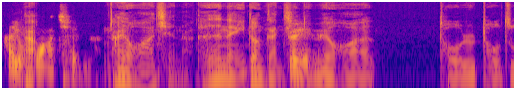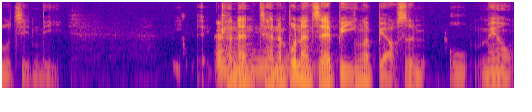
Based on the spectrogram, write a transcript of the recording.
他有花钱的，他有花钱啊。可是哪一段感情里没有花投入投注精力？可能可能不能直接比，因为表示无没有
